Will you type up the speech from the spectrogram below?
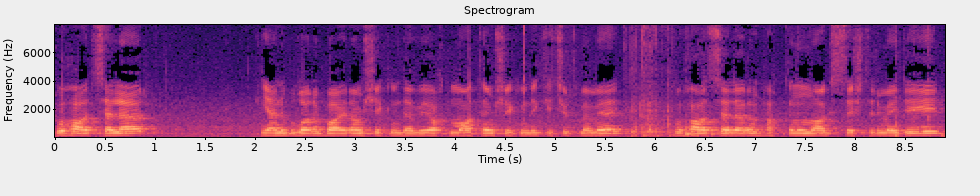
bu hadisələr, yəni bunları bayram şəklində və yaxud matəm şəklində keçirtməmək, bu hadisələrin haqqını naqisləşdirmək deyil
